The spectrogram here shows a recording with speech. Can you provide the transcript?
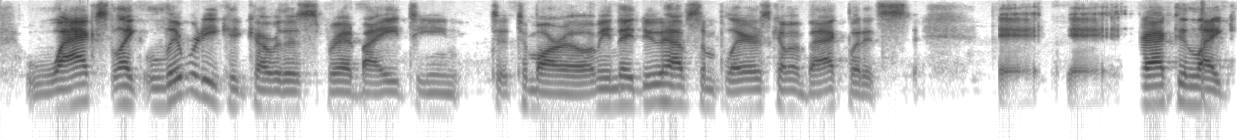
waxed? Like Liberty could cover this spread by 18 to tomorrow. I mean, they do have some players coming back, but it's eh, eh, acting like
